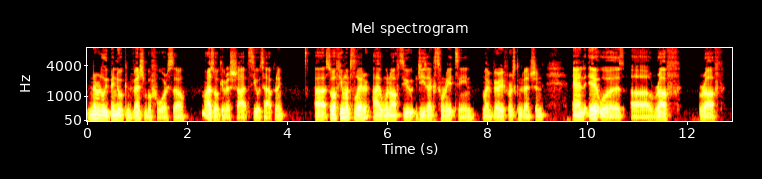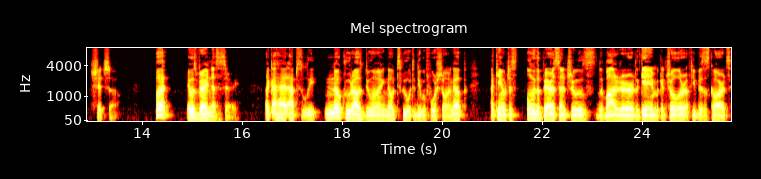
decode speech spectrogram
never really been to a convention before, so might as well give it a shot, see what's happening. Uh, so a few months later, I went off to GDEX 2018, my very first convention, and it was a rough, rough shit show. But it was very necessary. Like I had absolutely no clue what I was doing, no clue what to do before showing up. I came with just only the bare essentials, the monitor, the game, a controller, a few business cards,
